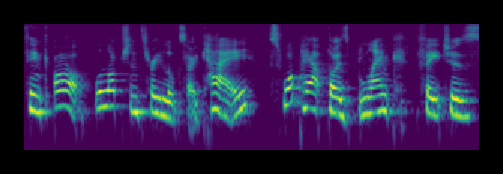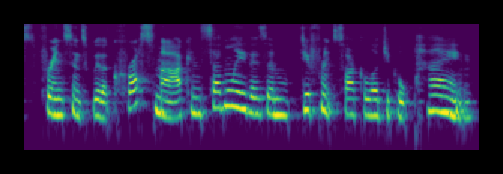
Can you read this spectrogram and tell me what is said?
think, oh, well, option three looks okay. Swap out those blank features, for instance, with a cross mark, and suddenly there's a different psychological pain.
